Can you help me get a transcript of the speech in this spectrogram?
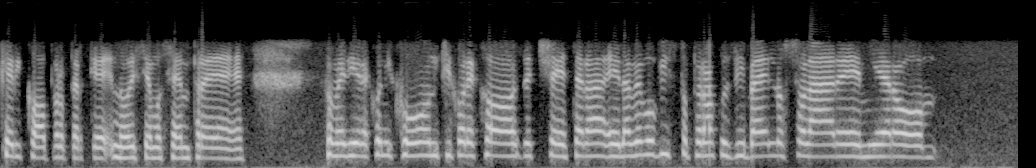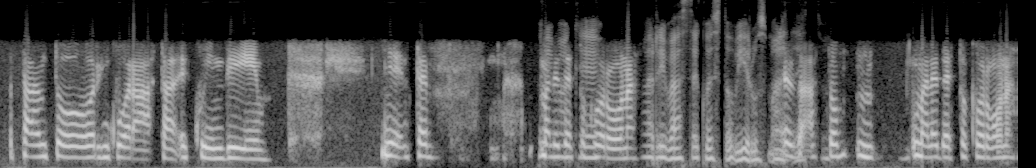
che ricopro perché noi siamo sempre come dire, con i conti, con le cose, eccetera, e l'avevo visto però così bello, solare, mi ero tanto rincuorata e quindi niente, maledetto corona. Arrivasse questo virus maledetto. Esatto, mm, maledetto corona.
